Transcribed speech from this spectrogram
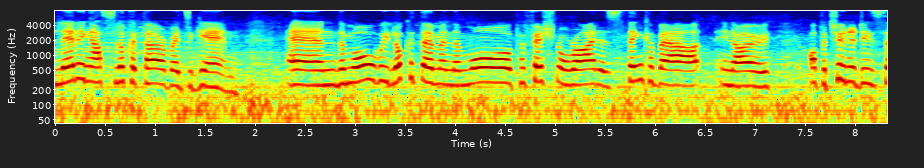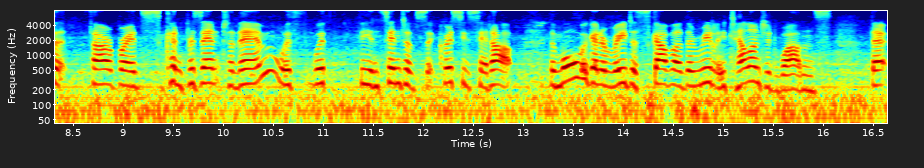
letting us look at thoroughbreds again. And the more we look at them and the more professional riders think about, you know, opportunities that thoroughbreds can present to them with, with the incentives that Chrissy set up, the more we're going to rediscover the really talented ones that,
